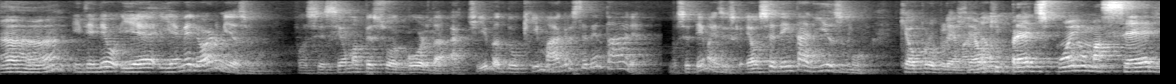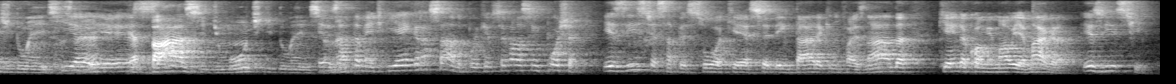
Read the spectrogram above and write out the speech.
Uhum. Entendeu? E é, e é melhor mesmo você ser uma pessoa gorda ativa do que magra sedentária. Você tem mais isso. É o sedentarismo que é o problema. Que é não... o que predispõe a uma série de doenças, Que é- né? é É, a base de um monte de doenças, né? Exatamente. E é engraçado, porque você fala assim, poxa, existe essa pessoa que é sedentária, que não faz nada, que ainda come mal e é magra? Existe.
